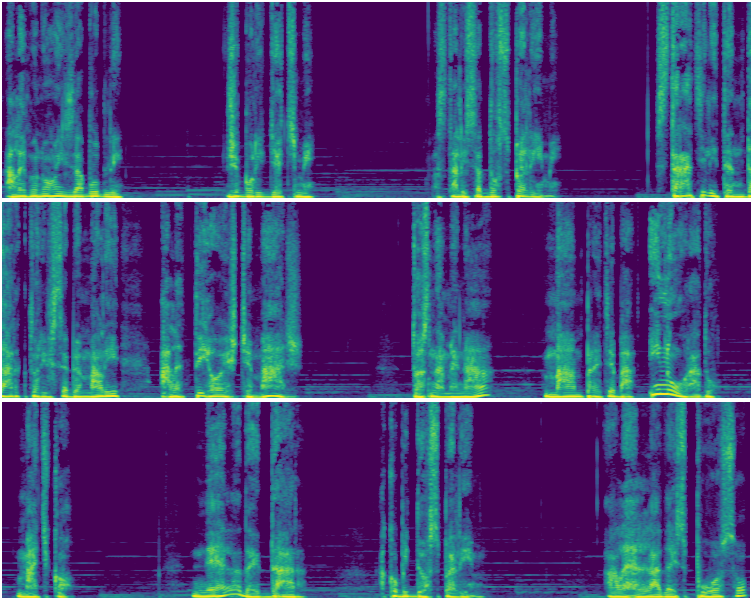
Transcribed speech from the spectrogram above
Ale mnohí zabudli, že boli deťmi a stali sa dospelými. Stratili ten dar, ktorý v sebe mali, ale ty ho ešte máš. To znamená, mám pre teba inú radu, Maťko. Nehľadaj dar, ako byť dospelým, ale hľadaj spôsob,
